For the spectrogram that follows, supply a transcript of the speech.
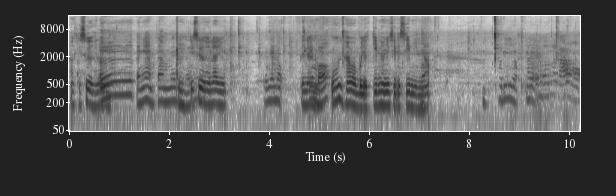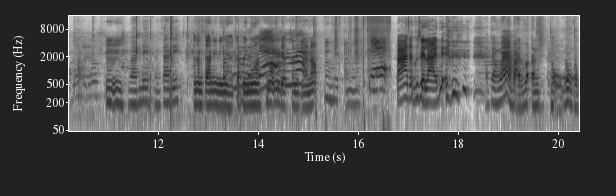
เอาสิซื้อให้เอเราอยู่อกันยามตำเลยอืมสิซื้อให้เราอยู่เป็นแน่นอนเป็นแน่เค็มบ่อุ้ยเฮาว่าบ่อยากกินเฮายังสิได้ซิมอยู่เนาะพอดีหรอกที่ไหนอืมอืมหวานดิน้ำตาลดิเอาน้ำตาลอีกหน่อยเนี่ยกับแป้งนัวเนาะมันอยากกันอะเนาะอืมเม็ดอันนั้นป้า จะกูใส่ลายเด้อาจารย์ว่าบาดอันโถกลงกับ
